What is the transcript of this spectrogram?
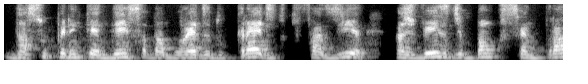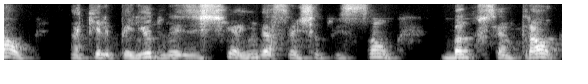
da Superintendência da Moeda do Crédito, que fazia, às vezes, de Banco Central, naquele período, não existia ainda essa instituição, Banco Central,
